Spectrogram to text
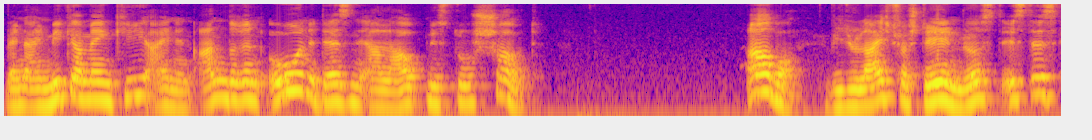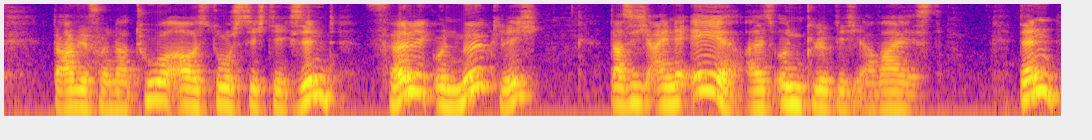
wenn ein Mikamenki einen anderen ohne dessen Erlaubnis durchschaut. Aber, wie du leicht verstehen wirst, ist es, da wir von Natur aus durchsichtig sind, völlig unmöglich, dass sich eine Ehe als unglücklich erweist. Denn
